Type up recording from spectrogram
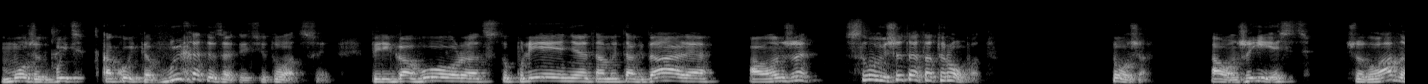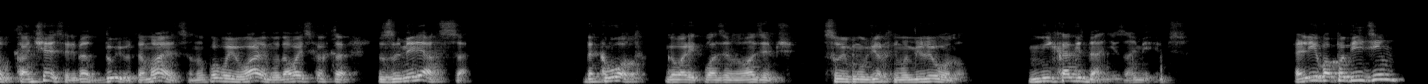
может быть какой-то выход из этой ситуации, переговоры, отступления там и так далее, а он же слышит этот ропот тоже. А он же есть. Что, ну ладно, кончайте, ребят, дуют и маются, ну повоевали, ну давайте как-то замеряться. Так вот, говорит Владимир Владимирович своему верхнему миллиону, никогда не замеримся. Либо победим,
